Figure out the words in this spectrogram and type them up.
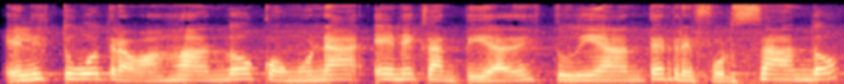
Él estuvo trabajando con una N cantidad de estudiantes reforzando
